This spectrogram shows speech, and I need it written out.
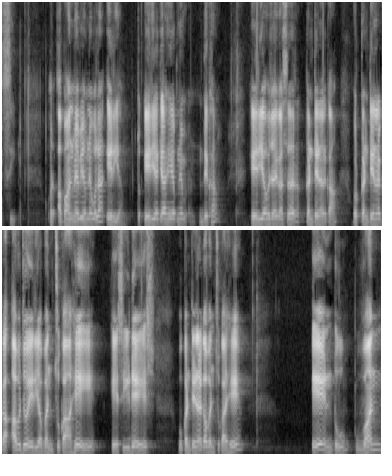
C और अपान में अभी हमने बोला एरिया तो एरिया क्या है अपने, देखा? एरिया हो जाएगा सर कंटेनर का। और कंटेनर का अब जो एरिया बन चुका है ए सी डैश वो कंटेनर का बन चुका है A into one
